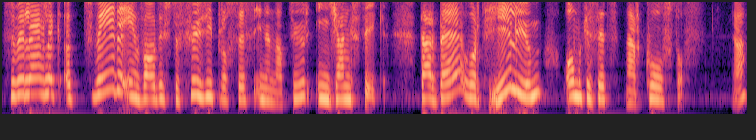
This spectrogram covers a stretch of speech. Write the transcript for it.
Ze wil eigenlijk het tweede eenvoudigste fusieproces in de natuur in gang steken. Daarbij wordt helium omgezet naar koolstof. Ja?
